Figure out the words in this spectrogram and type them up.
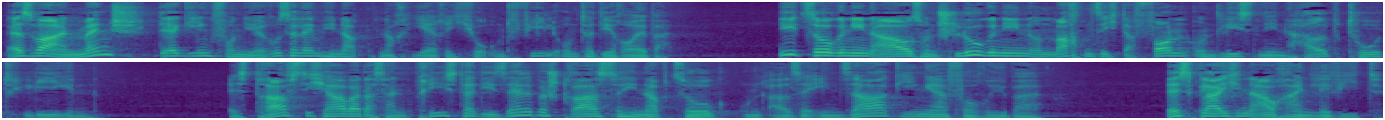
Es war ein Mensch, der ging von Jerusalem hinab nach Jericho und fiel unter die Räuber. Die zogen ihn aus und schlugen ihn und machten sich davon und ließen ihn halbtot liegen. Es traf sich aber, dass ein Priester dieselbe Straße hinabzog, und als er ihn sah, ging er vorüber. Desgleichen auch ein Levit.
